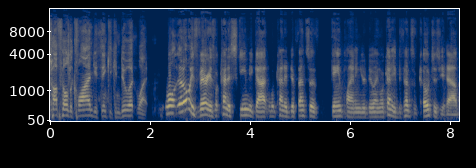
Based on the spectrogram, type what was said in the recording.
Tough hill to climb. Do you think you can do it? What? Well, it always varies what kind of scheme you got, what kind of defensive game planning you're doing, what kind of defensive coaches you have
